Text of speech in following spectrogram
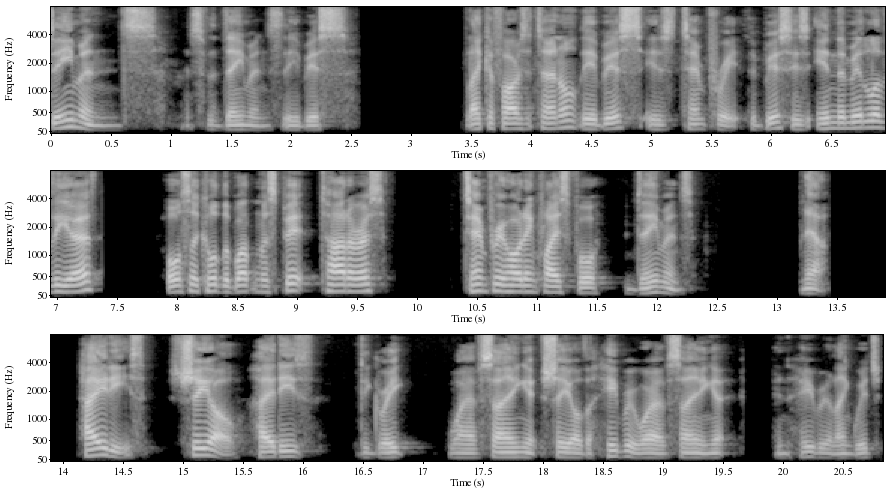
Demons. It's for the demons, the abyss. Lake of fire is eternal. The abyss is temporary. The abyss is in the middle of the earth, also called the bottomless pit, Tartarus, temporary holding place for demons. Now, Hades, Sheol, Hades, the Greek way of saying it, Sheol, the Hebrew way of saying it in Hebrew language,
